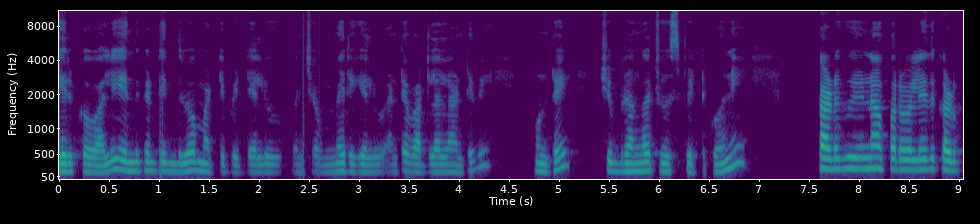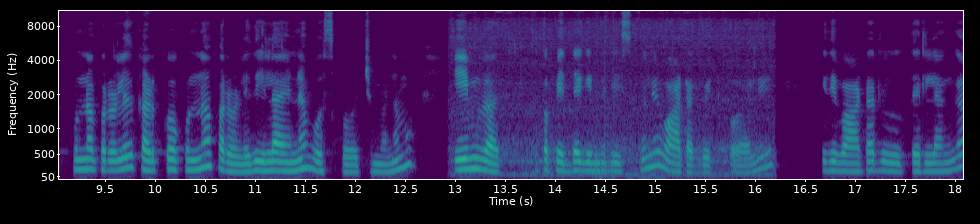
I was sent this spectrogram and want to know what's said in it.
ఏరుకోవాలి. ఎందుకంటే ఇందులో మట్టి బిడ్డలు కొంచెం మెరిగలు అంటే వడ్ల లాంటివి ఉంటాయి శుభ్రంగా చూసి పెట్టుకొని కడిగినా పర్వాలేదు కడుక్కున్నా పర్వాలేదు కడుక్కోకున్నా పర్వాలేదు. ఇలా అయినా పోసుకోవచ్చు మనము. ఏం కాదు. ఒక పెద్ద గిన్నె తీసుకొని వాటర్ పెట్టుకోవాలి. ఇది వాటర్ తెల్లంగా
